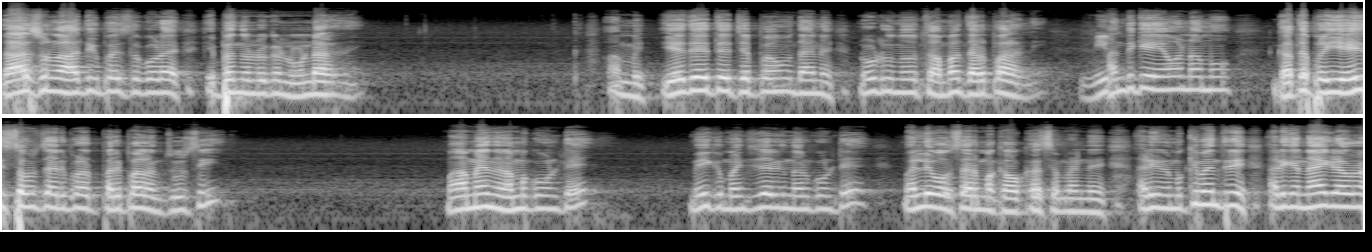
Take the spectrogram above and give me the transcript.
రాష్ట్రంలో ఆర్థిక పరిస్థితులు కూడా ఇబ్బంది ఉండకుండా ఉండాలని. ఏదైతే చెప్పామో దాన్ని నూటికి నూరు అమ్మ జరపాలని. అందుకే ఏమన్నాము? గత ఐదు సంవత్సరాల పరిపా- పరిపాలన చూసి మా మీద నమ్మకం ఉంటే మీకు మంచి జరిగింది అనుకుంటే మళ్ళీ ఒకసారి మాకు అవకాశం ఇవ్వండి. అడిగిన ముఖ్యమంత్రి అడిగిన నాయకుడు ఎవరు?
